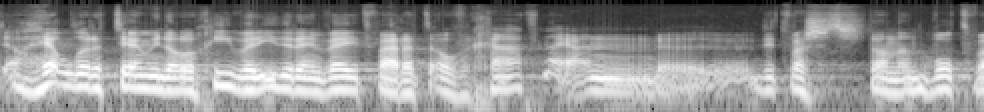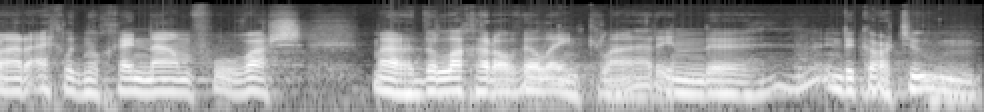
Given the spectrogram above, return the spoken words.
heldere terminologie waar iedereen weet waar het over gaat. Nou ja, en, uh, dit was dan een bot waar eigenlijk nog geen naam voor was, maar er lag er al wel één klaar in de, in de cartoon.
